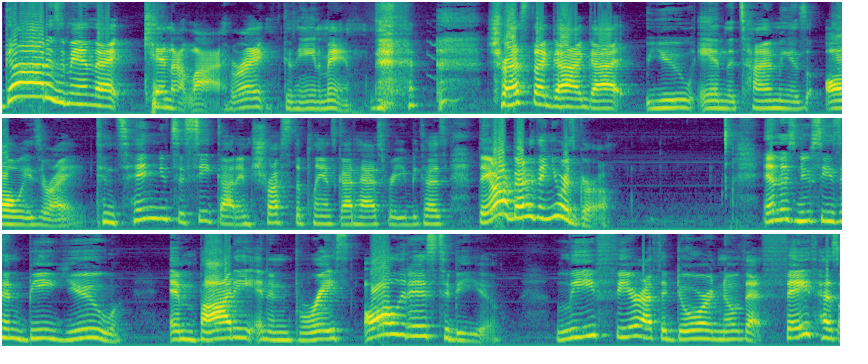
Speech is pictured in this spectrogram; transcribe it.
God is a man that cannot lie, right? Because he ain't a man. Trust that God got you and the timing is always right. Continue to seek God and trust the plans God has for you because they are better than yours, girl. In this new season, be you. Embody and embrace all it is to be you. Leave fear at the door and know that faith has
